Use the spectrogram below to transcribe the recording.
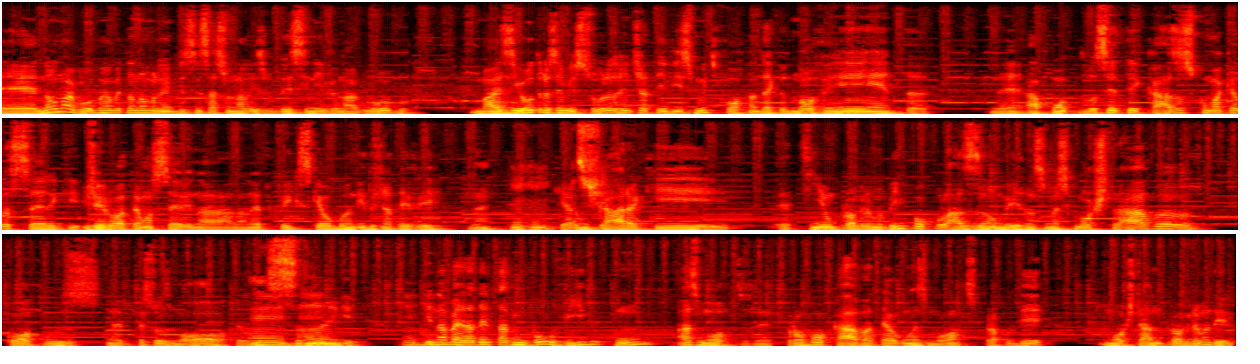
É, não na Globo, realmente eu não me lembro de sensacionalismo desse nível na Globo, mas em outras emissoras a gente já teve isso muito forte na década de 90, né? A ponto de você ter casos como aquela série que gerou até uma série na, na Netflix, que é o Bandidos na TV, né? Uhum, que era um cara que é, tinha um programa bem popularzão mesmo, assim, mas que mostrava corpos né, de pessoas mortas, muito uhum. sangue, uhum. e que na verdade ele estava envolvido com as mortes, né? provocava até algumas mortes para poder mostrar no programa dele.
